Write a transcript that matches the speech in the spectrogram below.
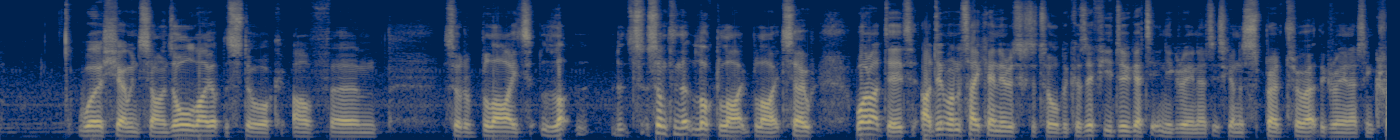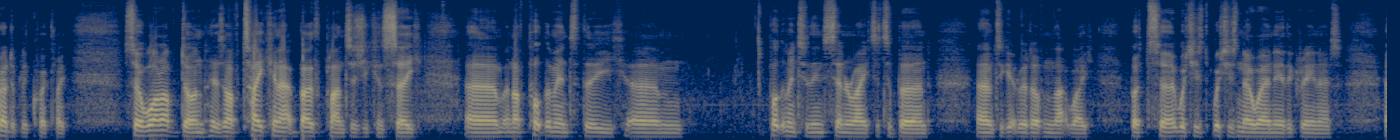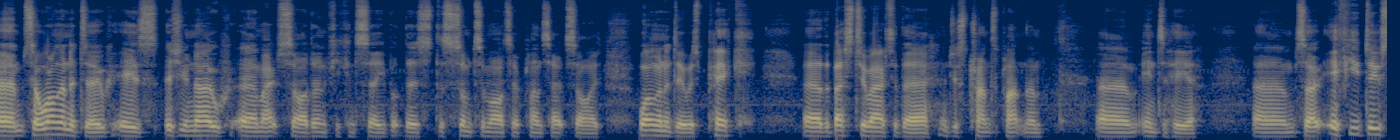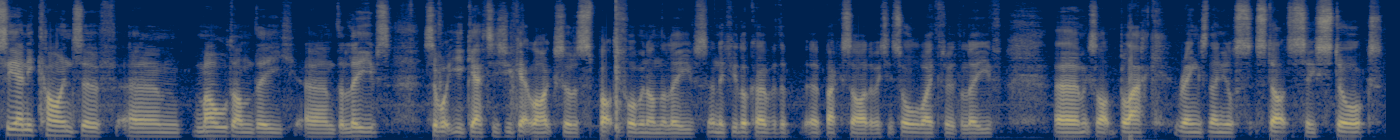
were showing signs all the way up the stalk of um, sort of blight, something that looked like blight. So what I did, I didn't want to take any risks at all because if you do get it in your greenhouse, it's going to spread throughout the greenhouse incredibly quickly. So what I've done is I've taken out both plants as you can see um, and I've put them into the um, put them into the incinerator to burn um, to get rid of them that way but uh, which is which is nowhere near the greenhouse um, so what I'm going to do is as you know um, outside I don't know if you can see but there's there's some tomato plants outside what I'm going to do is pick uh, the best two out of there and just transplant them um, into here um, so if you do see any kinds of um, mould on the um, the leaves, so what you get is you get like sort of spots forming on the leaves, and if you look over the uh, back side of it, it's all the way through the leaf. Um, it's like black rings, and then you'll start to see stalks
